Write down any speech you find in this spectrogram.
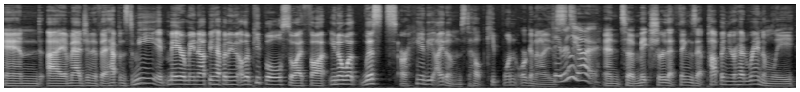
And I imagine if it happens to me, it may or may not be happening to other people. So I thought, you know what? Lists are handy items to help keep one organized. They really are. And to make sure that things that pop in your head randomly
